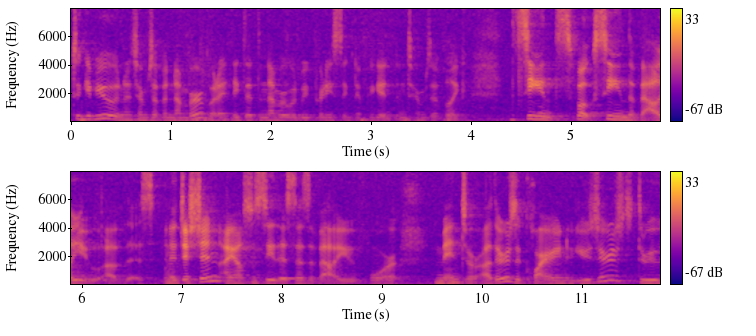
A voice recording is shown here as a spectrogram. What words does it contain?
to give you in terms of a number, but I think that the number would be pretty significant in terms of like seeing folks seeing the value of this. In addition, I also see this as a value for Mint or others acquiring new users through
